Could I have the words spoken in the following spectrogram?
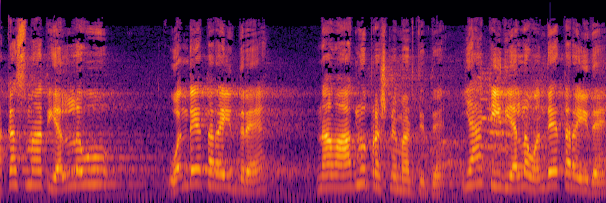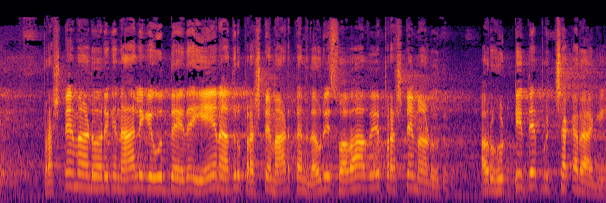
ಅಕಸ್ಮಾತ್ ಎಲ್ಲವೂ ಒಂದೇ ಥರ ಇದ್ದರೆ ನಾವು ಆಗಲೂ ಪ್ರಶ್ನೆ ಮಾಡ್ತಿದ್ದೆ, ಯಾಕೆ ಇದು ಎಲ್ಲ ಒಂದೇ ಥರ ಇದೆ? ಪ್ರಶ್ನೆ ಮಾಡುವವರಿಗೆ ನಾಲಿಗೆ ಉದ್ದ ಇದೆ, ಏನಾದರೂ ಪ್ರಶ್ನೆ ಮಾಡ್ತಾನೆ. ಅವ್ರಿಗೆ ಸ್ವಭಾವವೇ ಪ್ರಶ್ನೆ ಮಾಡೋದು ಅವರು ಹುಟ್ಟಿದ್ದೇ ಪೃಚ್ಛಕರಾಗಿ,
